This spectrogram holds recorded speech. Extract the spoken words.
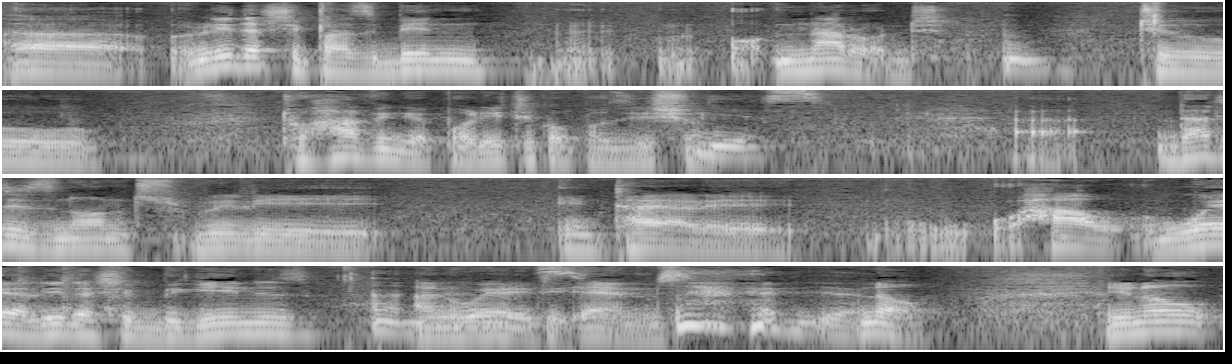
uh, leadership has been narrowed to to having a political position. Yes. Uh, that is not really entirely how where leadership begins And and, where it ends. Yeah. No, you know,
